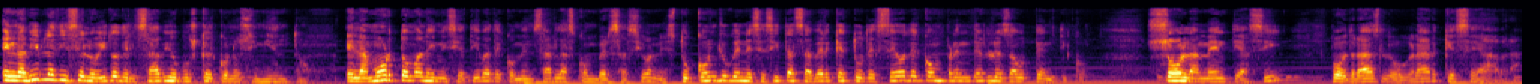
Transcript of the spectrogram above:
En la Biblia dice el oído del sabio busca el conocimiento, el amor toma la iniciativa de comenzar las conversaciones. Tu cónyuge necesita saber que tu deseo de comprenderlo es auténtico. Solamente así podrás lograr que se abra.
